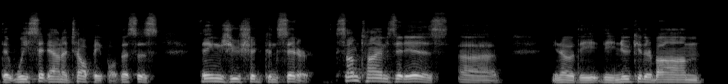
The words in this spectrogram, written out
that we sit down and tell people this is things you should consider. Sometimes it is, uh, you know, the the nuclear bomb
